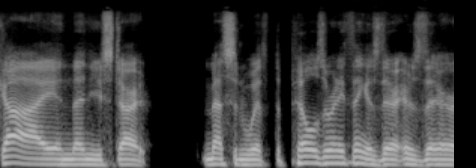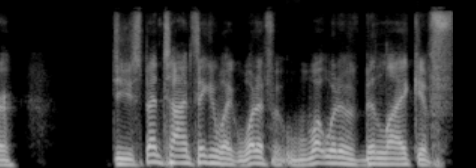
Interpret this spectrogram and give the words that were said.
guy, and then you start messing with the pills or anything. Is there is there do you spend time thinking like what if what would have been like if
